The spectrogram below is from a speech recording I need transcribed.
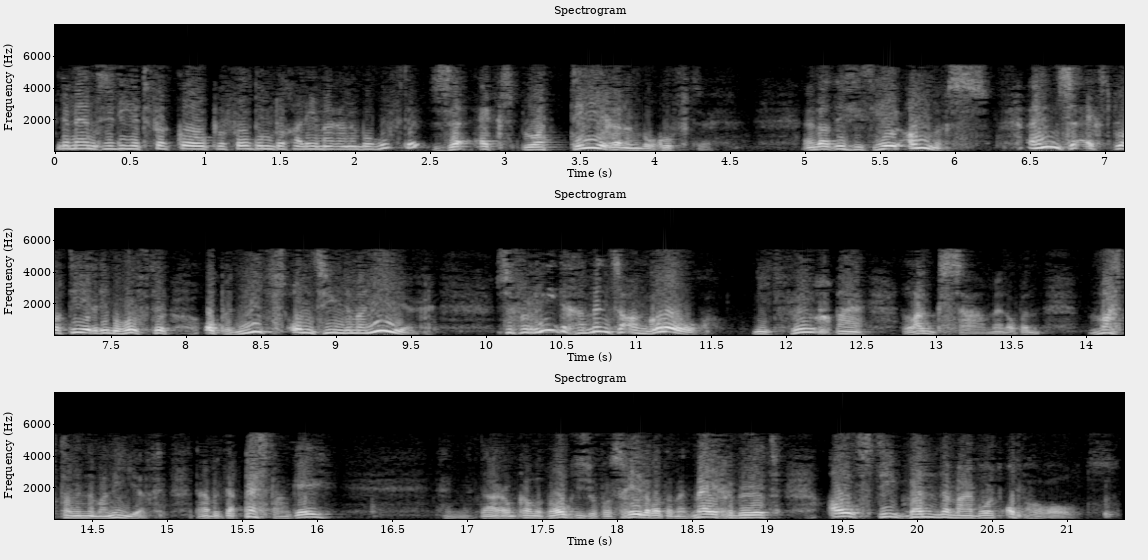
De mensen die het verkopen voldoen toch alleen maar aan een behoefte? Ze exploiteren een behoefte. En dat is iets heel anders. En ze exploiteren die behoefte op een niets onziende manier. Ze vernietigen mensen en gros. Niet vlug, maar langzaam en op een martelende manier. Daar heb ik de pest aan, Kay. En daarom kan het me ook niet zo verschillen wat er met mij gebeurt... als die bende maar wordt opgerold.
